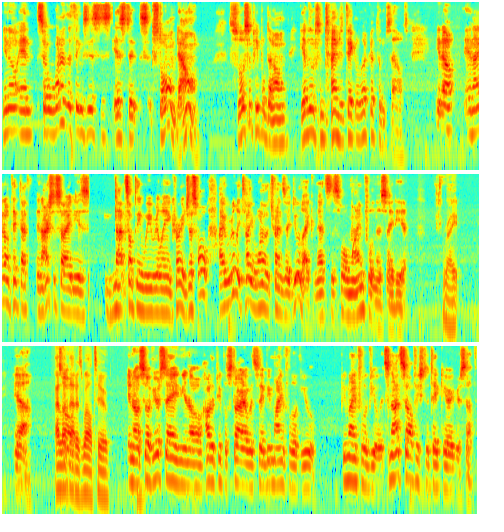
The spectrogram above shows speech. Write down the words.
you know. And so one of the things is is, is to slow them down, slow some people down, give them some time to take a look at themselves, you know. And I don't think that in our society is not something we really encourage. This whole, I really tell you, one of the trends I do like, and that's this whole mindfulness idea. Right. Yeah. I love so, that as well too. You know, so if you're saying, you know, how do people start? I would say be mindful of you. Be mindful of you. It's not selfish to take care of yourself.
